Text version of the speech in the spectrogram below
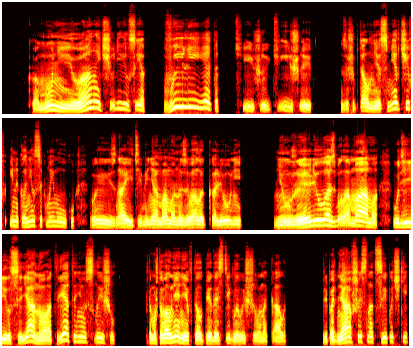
— Кому не Иваныч? — удивился я. — Вы ли это? — Тише, тише! — зашептал мне Смерчев и наклонился к моему уху. — Вы знаете, меня мама называла Калюней. — Неужели у вас была мама? — удивился я, но ответа не услышал, потому что волнение в толпе достигло высшего накала. Приподнявшись на цыпочки,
